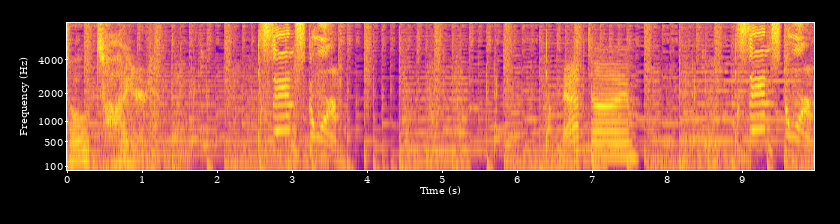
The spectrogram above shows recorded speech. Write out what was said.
So tired. Sandstorm! Nap time. Sandstorm!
